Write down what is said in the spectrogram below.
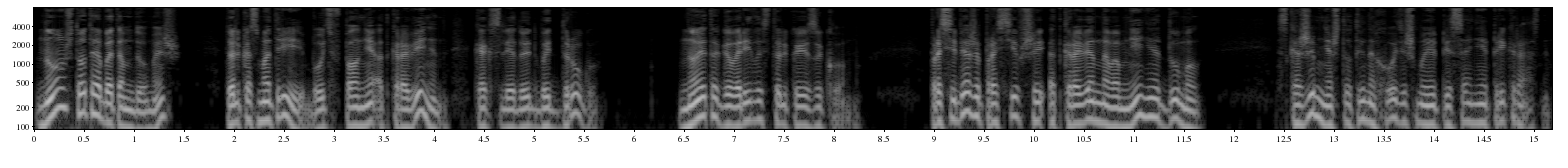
«Ну, что ты об этом думаешь? Только смотри, будь вполне откровенен, как следует быть другу». Но это говорилось только языком. Про себя же просивший откровенного мнения думал, Скажи мне, что ты находишь мое писание прекрасным.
